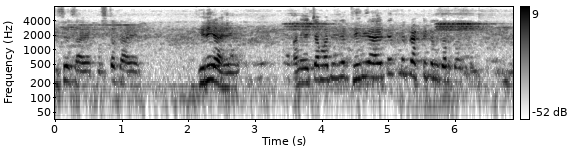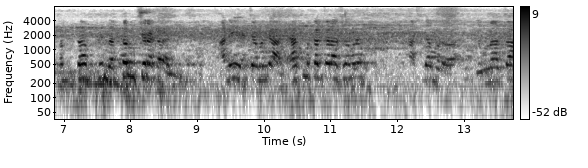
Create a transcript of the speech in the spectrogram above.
थिसेस आहे पुस्तक आहे थिरी आहे. आणि याच्यामध्ये जे थिरी आहे तेच मी प्रॅक्टिकल करतो फक्त ते नंतर उशिरा करायची. आणि याच्यामध्ये अध्यात्म कल्चर असल्यामुळे असल्यामुळं जीवनाचा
